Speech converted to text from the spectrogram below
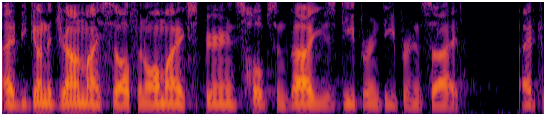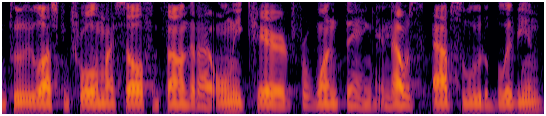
I had begun to drown myself in all my experience, hopes, and values deeper and deeper inside. I had completely lost control of myself and found that I only cared for one thing, and that was absolute oblivion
